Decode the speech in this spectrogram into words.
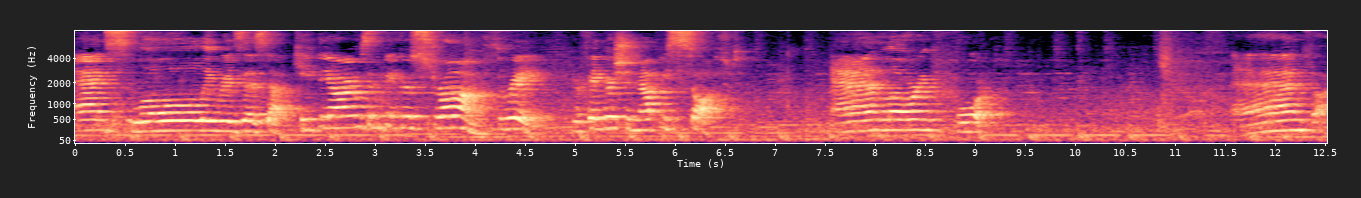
And slowly resist up. Keep the arms and fingers strong. Three. Your fingers should not be soft. And lowering four. And five.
